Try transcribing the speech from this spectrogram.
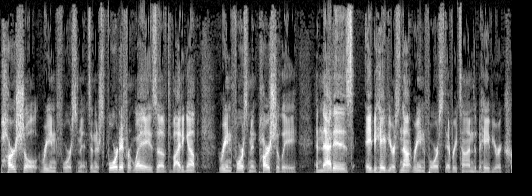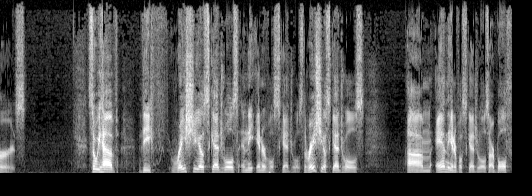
partial reinforcement. And there's four different ways of dividing up reinforcement partially, and that is a behavior is not reinforced every time the behavior occurs. So we have the ratio schedules and the interval schedules. The ratio schedules um, and the interval schedules are both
